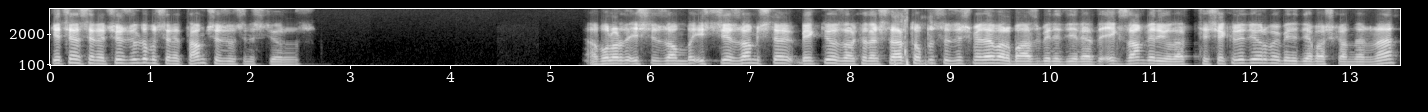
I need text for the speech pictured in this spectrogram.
Geçen sene çözüldü bu sene tam çözülsün istiyoruz. Ha, bu arada işçi zammı, işçiye zam işte bekliyoruz arkadaşlar. Toplu sözleşmeler var bazı belediyelerde. Ek zam veriyorlar. Teşekkür ediyorum o belediye başkanlarına.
